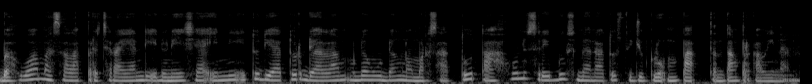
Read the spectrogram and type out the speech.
bahwa masalah perceraian di Indonesia ini itu diatur dalam Undang-Undang Nomor 1 Tahun 1974 tentang perkawinan.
